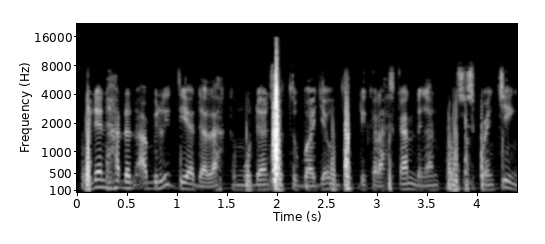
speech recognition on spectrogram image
Kemudian hardened ability adalah kemudahan suatu baja untuk dikeraskan dengan proses quenching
